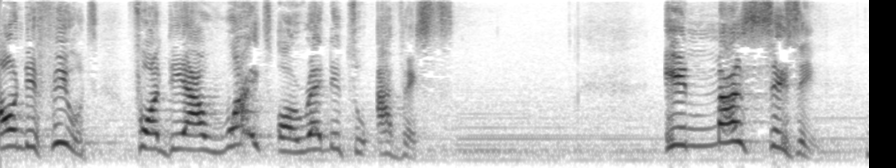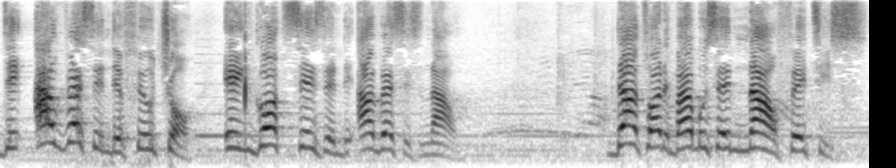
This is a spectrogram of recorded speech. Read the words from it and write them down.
on the fields, for they are white already to harvest. In man's season, the harvest in the future. In God's season, the harvest is now. That's why the Bible said now faith is.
